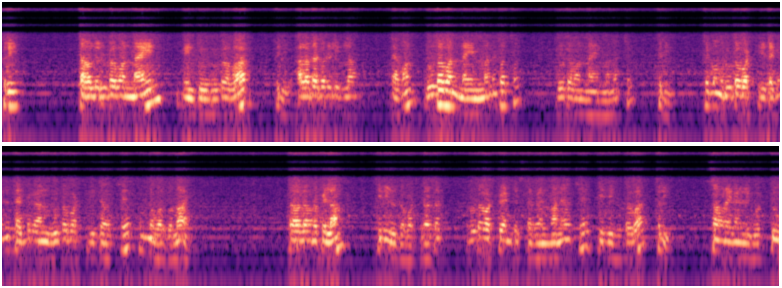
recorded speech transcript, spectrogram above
three তাহলে root over nine into root over three আলাদা করে লিখলাম এখন রুট ওভার নাইন মানে কত রুট ওভার নাইন মানে হচ্ছে থ্রি এবং রুট ওভার থ্রিটা কিন্তু থাকবে কারণ রুট ওভার থ্রিটা হচ্ছে পূর্ণবর্গ নয় তাহলে আমরা পেলাম থ্রি রুট ওভার থ্রি অর্থাৎ রুট ওভার টোয়েন্টি সেভেন মানে হচ্ছে থ্রি রুট ওভার থ্রি আমরা এখানে লিখব টু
